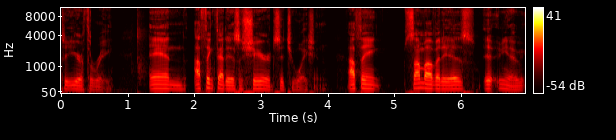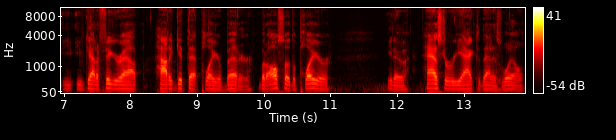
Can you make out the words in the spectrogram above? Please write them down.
to year three? And I think that is a shared situation. I think some of it is, it, you know, you, you've got to figure out how to get that player better, but also the player, you know, has to react to that as well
